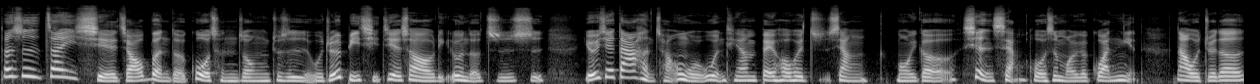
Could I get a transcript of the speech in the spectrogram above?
但是在写脚本的过程中，就是我觉得比起介绍理论的知识，有一些大家很常问我问题，他们背后会指向某一个现象或者是某一个观念。那我觉得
